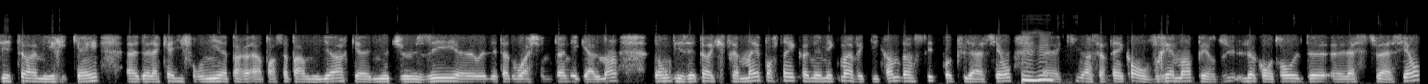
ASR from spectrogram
d'États américains, euh, de la Californie en passant par New York, euh, New Jersey, l'État de Washington également. Donc, des États extrêmement importants économiquement avec des grandes densités de population mm-hmm. qui, dans certains cas, ont vraiment perdu le contrôle de la situation.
